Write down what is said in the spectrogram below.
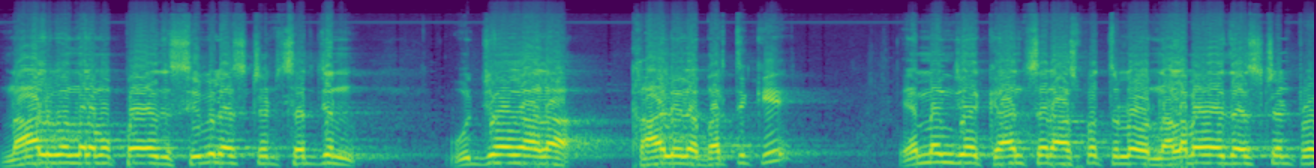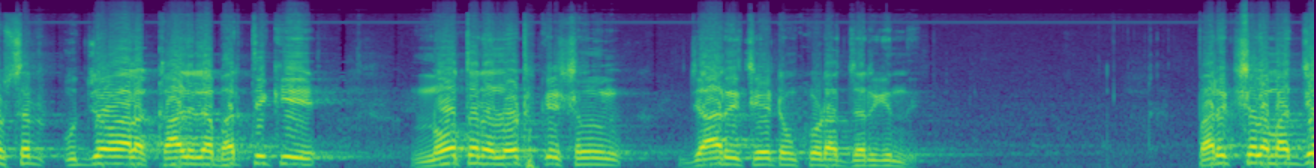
నాలుగు వందల ముప్పై ఐదు సివిల్ అసిస్టెంట్ సర్జన్ ఉద్యోగాల ఖాళీల భర్తీకి ఎంఎన్జే క్యాన్సర్ ఆసుపత్రిలో నలభై ఐదు అసిస్టెంట్ ప్రొఫెసర్ ఉద్యోగాల ఖాళీల భర్తీకి నూతన నోటిఫికేషన్ జారీ చేయటం కూడా జరిగింది. పరీక్షల మధ్య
